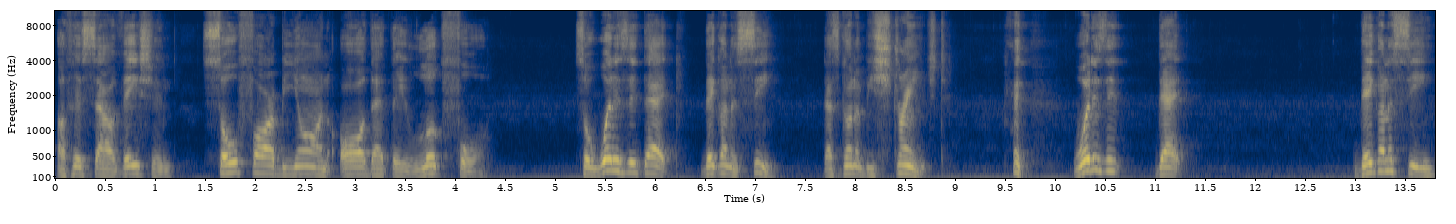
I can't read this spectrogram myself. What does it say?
of his salvation so far beyond all that they look for. So what is it that they're going to see that's going to be strange? what is it that they're going to see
